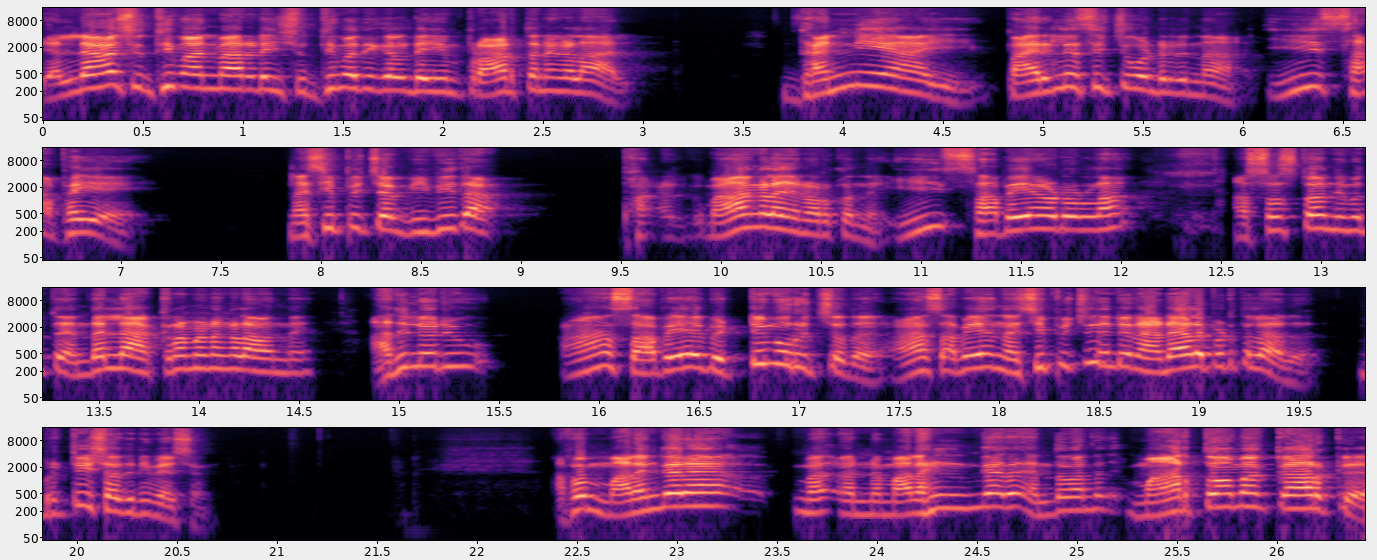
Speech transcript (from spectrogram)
എല്ലാ ശുദ്ധിമാന്മാരുടെയും ശുദ്ധിമതികളുടെയും പ്രാർത്ഥനകളാൽ ധന്യയായി പരിലസിച്ചുകൊണ്ടിരുന്ന ഈ സഭയെ നശിപ്പിച്ച വിവിധ ഭാഗങ്ങളെ ഞാൻ ഓർക്കുന്നത് ഈ സഭയോടുള്ള അസ്വസ്ഥ നിമിത്തം എന്തെല്ലാം ആക്രമണങ്ങളാ വന്നേ? അതിലൊരു ആ സഭയെ വെട്ടിമുറിച്ചത് ആ സഭയെ നശിപ്പിച്ചതിന്റെ ഒരു അടയാളപ്പെടുത്തലാ അത് ബ്രിട്ടീഷ് അധിനിവേശം. അപ്പം മലങ്കര മലങ്കര എന്താ പറഞ്ഞ മാർത്തോമക്കാർക്ക്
